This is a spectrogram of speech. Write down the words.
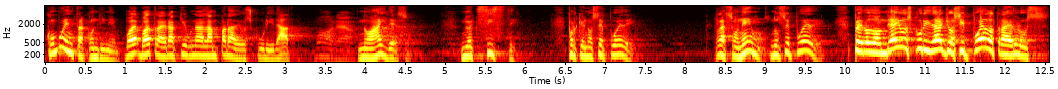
¿Cómo entra con tinieblas? Voy a traer aquí una lámpara de oscuridad. No hay de eso. No existe. Porque no se puede. Razonemos, no se puede. Pero donde hay oscuridad, yo sí puedo traer luz.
